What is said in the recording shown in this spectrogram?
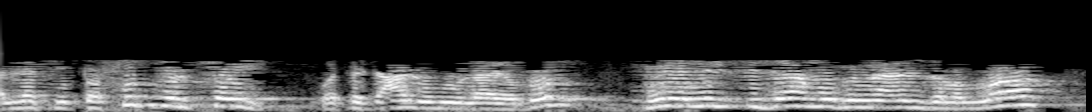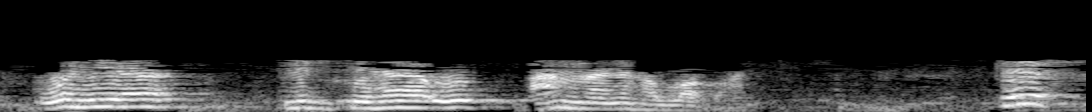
التي تصد الكيد وتجعله لا يضر هي الالتزام بما أنزل الله وهي الانتهاء عما نهى الله عنه. كيف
